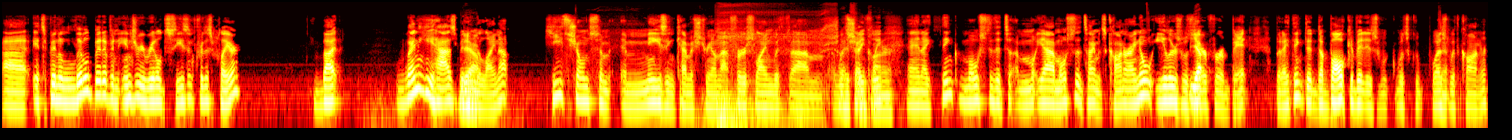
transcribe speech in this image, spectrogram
uh, it's been a little bit of an injury riddled season for this player, but when he has been yeah. in the lineup, he's shown some amazing chemistry on that first line with um with Scheifele. And I think most of the time, yeah, most of the time it's Connor. I know Ehlers was yep. there for a bit, but I think that the bulk of it is was was yep. with Connor.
